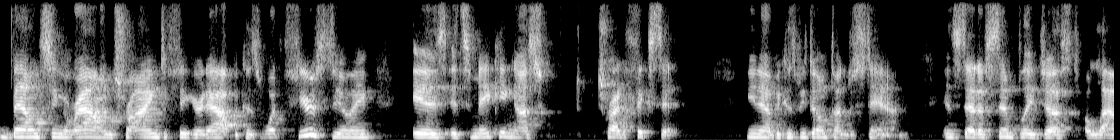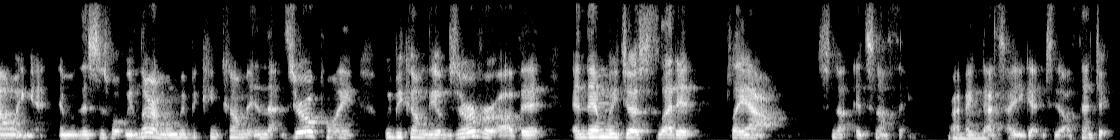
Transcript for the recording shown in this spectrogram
bouncing around trying to figure it out because what fear's doing is it's making us try to fix it, you know, because we don't understand instead of simply just allowing it. And this is what we learn when we become in that zero point, we become the observer of it, and then we just let it play out. It's not. It's nothing. Right. Mm-hmm. That's how you get into the authentic.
